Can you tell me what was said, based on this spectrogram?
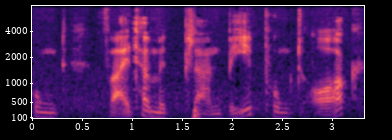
www.weitermitplanb.org.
